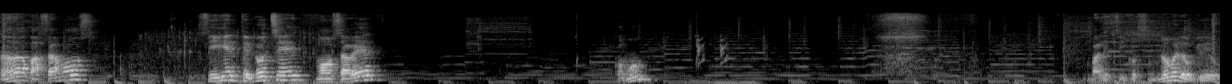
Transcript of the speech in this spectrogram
Nada, pasamos. Siguiente coche. Vamos a ver. ¿Cómo? Vale, chicos, no me lo creo.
